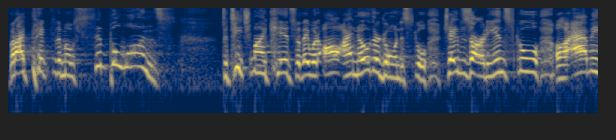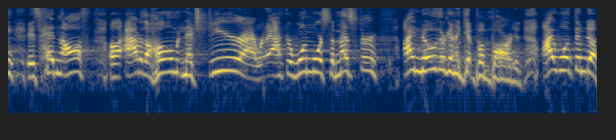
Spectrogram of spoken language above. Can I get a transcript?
But I picked the most simple ones to teach my kids so they would all, I know they're going to school. James is already in school. Uh, Abby is heading off uh, out of the home next year uh, after one more semester. I know they're going to get bombarded. I want them to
